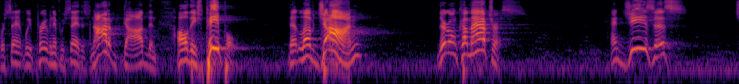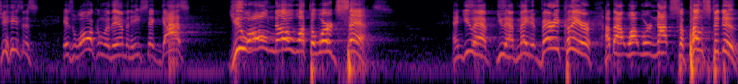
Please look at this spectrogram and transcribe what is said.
we're saying we've proven. If we say it's not of God, then all these people that love John, they're going to come after us. And Jesus, Jesus is walking with them, and he said, Guys, you all know what the word says. And you have, you have made it very clear about what we're not supposed to do.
